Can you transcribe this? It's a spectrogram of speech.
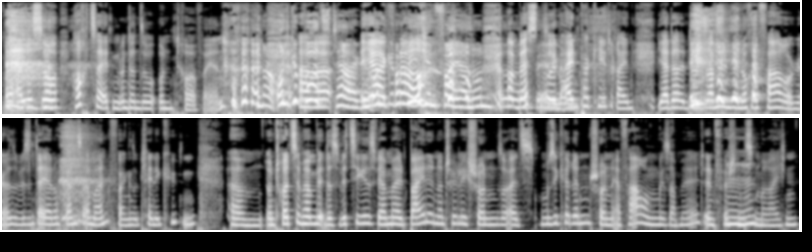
Weil alles so Hochzeiten und dann so und Trauerfeiern. Genau, und Geburtstage ja, und genau. Familienfeiern und äh, Am besten so in ein Paket rein. Ja, da, da sammeln wir noch Erfahrung. Also wir sind da ja noch ganz am Anfang, so kleine Küken. Ähm, und trotzdem haben wir, das Witzige ist, wir haben halt beide natürlich schon so als Musikerinnen schon Erfahrungen gesammelt in verschiedensten Mhm. Bereichen.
